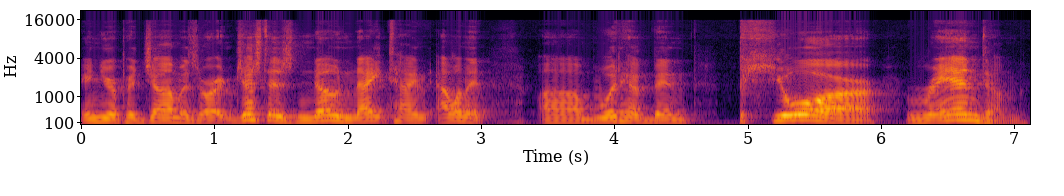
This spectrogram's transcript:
in your pajamas, or just as no nighttime element uh, would have been pure random,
